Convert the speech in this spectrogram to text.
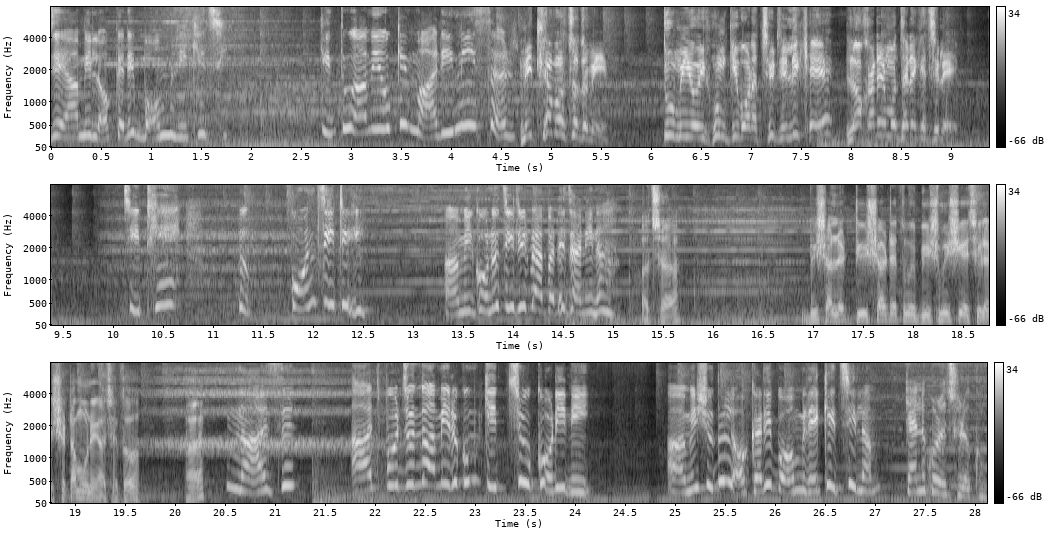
যে আমি লকারে বম রেখেছি। কিন্তু আমি ওকে মারিনি স্যার। মিথ্যা বলছো তুমি। তুমি ওই হুমকি বড়া চিঠি লিখে লকারের মধ্যে রেখেছিলে। চিঠি? কোন চিঠি? আমি কোনো চিঠির ব্যাপারে জানি না। আচ্ছা বিশালের টি শার্টে তুমি বিষ মিশিয়েছিলে সেটা মনে আছে তো? হ্যাঁ? না স্যার। আজ পর্যন্ত আমি এরকম কিচ্ছু করিনি। আমি শুধু লকারে বম রেখেছিলাম। কেন করেছ এরকম?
